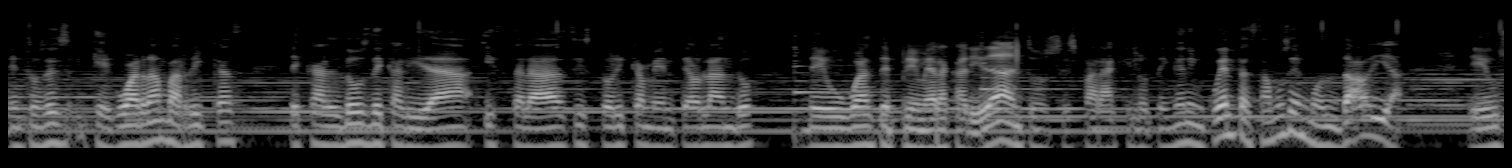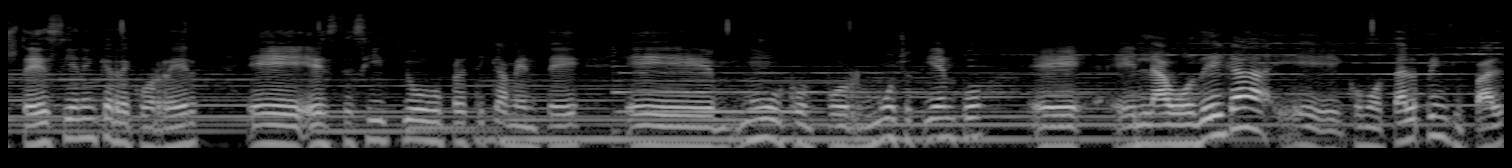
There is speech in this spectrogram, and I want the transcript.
Entonces, que guardan barricas de caldos de calidad instaladas históricamente hablando de uvas de primera calidad. Entonces, para que lo tengan en cuenta, estamos en Moldavia. Eh, ustedes tienen que recorrer eh, este sitio prácticamente eh, por mucho tiempo. la bodega como tal principal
